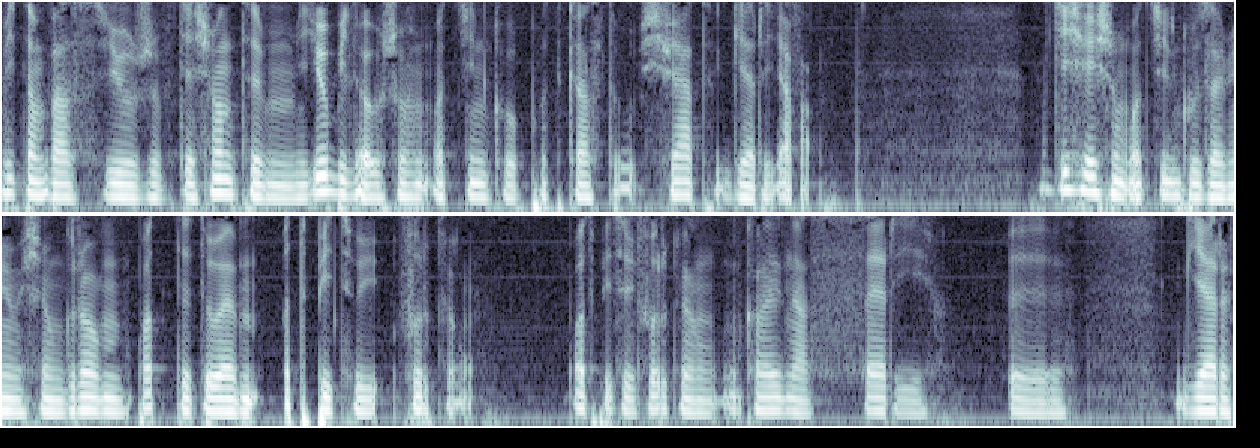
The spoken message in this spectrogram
Witam Was już w dziesiątym jubileuszowym odcinku podcastu Świat Gier Java. W dzisiejszym odcinku zajmiemy się grą pod tytułem Odpicuj furkę. Odpicuj furkę, kolejna z serii y, gier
